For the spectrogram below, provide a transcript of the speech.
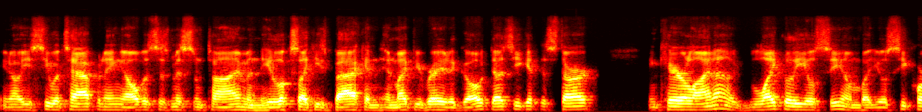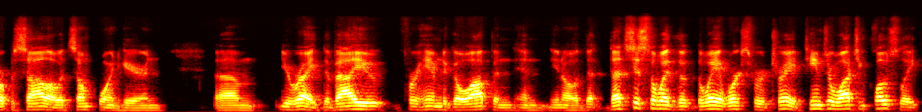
you know, you see what's happening. Elvis has missed some time, and he looks like he's back and, and might be ready to go. Does he get the start in Carolina? Likely, you'll see him, but you'll see Korpisalo at some point here. And um, you're right, the value for him to go up, and and you know that that's just the way the, the way it works for a trade. Teams are watching closely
